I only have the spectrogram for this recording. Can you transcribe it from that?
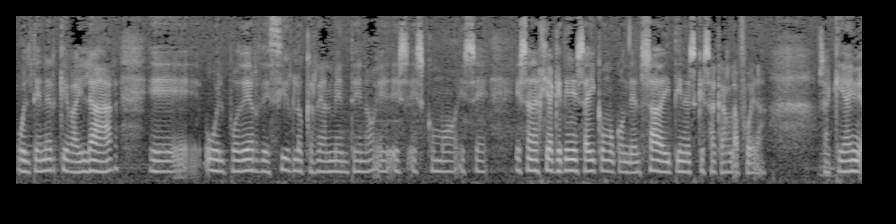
o el tener que bailar eh, o el poder decir lo que realmente no es, es como ese, esa energía que tienes ahí como condensada y tienes que sacarla fuera. O sea que hay-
